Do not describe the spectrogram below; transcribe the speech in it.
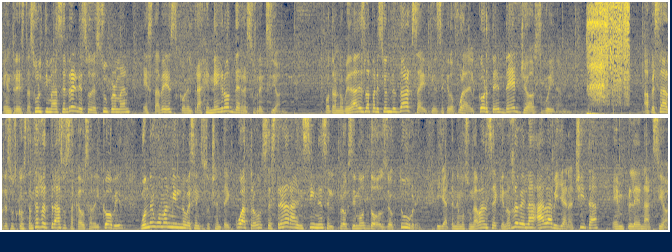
Entre estas últimas, el regreso de Superman, esta vez con el traje negro de resurrección. Otra novedad es la aparición de Darkseid, quien se quedó fuera del corte de Joss Whedon. A pesar de sus constantes retrasos a causa del COVID, Wonder Woman 1984 se estrenará en cines el próximo 2 de octubre y ya tenemos un avance que nos revela a la villana Cheetah en plena acción.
